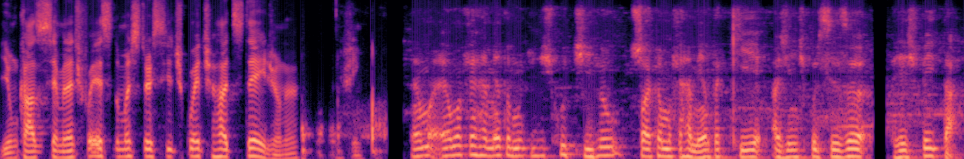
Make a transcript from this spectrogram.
E um caso semelhante foi esse do Manchester City com o Etihad Stadium, né? Enfim. É uma, é uma ferramenta muito discutível, só que é uma ferramenta que a gente precisa respeitar.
